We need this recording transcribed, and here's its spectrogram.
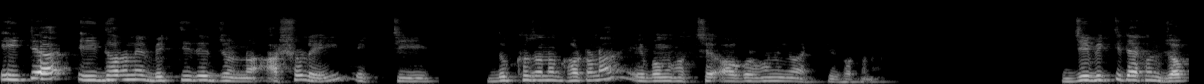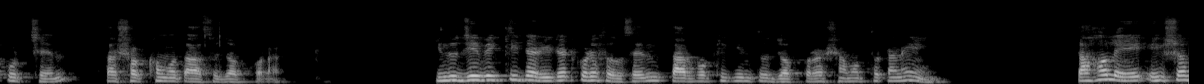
এইটা, এই ধরনের ব্যক্তিদের জন্য আসলেই একটি দুঃখজনক ঘটনা এবং হচ্ছে অগ্রহণীয় একটি ঘটনা। যে ব্যক্তিটা এখন জব করছেন, তার সক্ষমতা আছে জব করার। কিন্তু যে ব্যক্তিটা রিটায়ার্ড করে ফেলছেন, তার পক্ষে কিন্তু জব করার সামর্থ্যটা নেই। তাহলে এইসব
